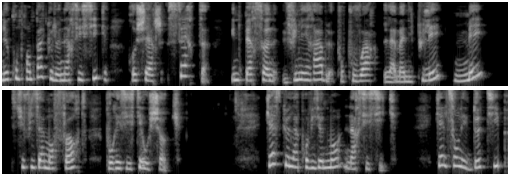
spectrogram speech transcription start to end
ne comprend pas que le narcissique recherche certes une personne vulnérable pour pouvoir la manipuler, mais suffisamment forte pour résister au choc. Qu'est-ce que l'approvisionnement narcissique? Quels sont les deux types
